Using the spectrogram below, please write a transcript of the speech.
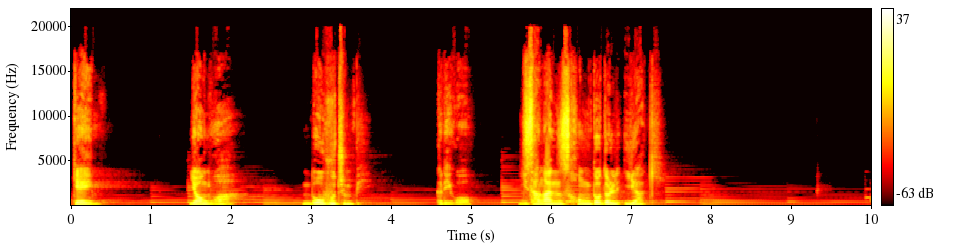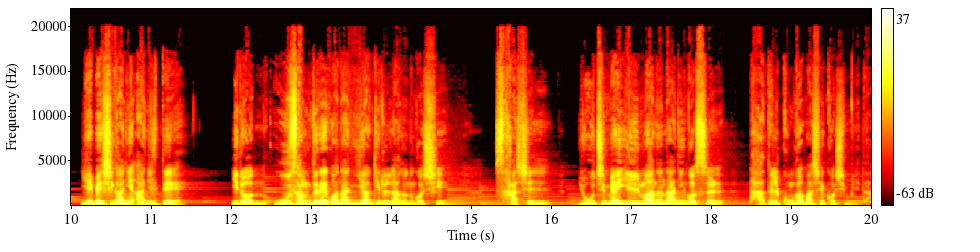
게임, 영화, 노후 준비, 그리고 이상한 성도들 이야기. 예배 시간이 아닐 때 이런 우상들에 관한 이야기를 나누는 것이 사실 요즘의 일만은 아닌 것을 다들 공감하실 것입니다.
